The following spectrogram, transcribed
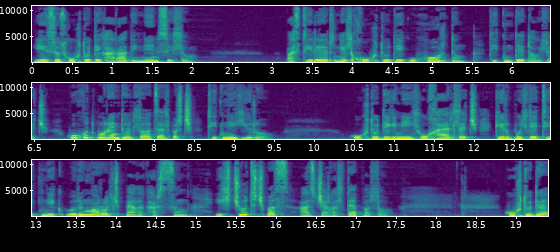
Есүс хүүхдүүдийг хараад инээмсэглэв. Бас тэрээр нэлэх хүүхдүүдийг өхөөрдөн тэдэнтэй тоглож хүүхэд бүрийн төлөө залбирч тэднийг өрөө. Хүүхдүүдийг нийнхүү хайрлаж гэр бүлдээ тэднийг өрн оруулж байгааг харсан эхчүүд ч бас аз жаргалтай болов. Хүүхдүүдээ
